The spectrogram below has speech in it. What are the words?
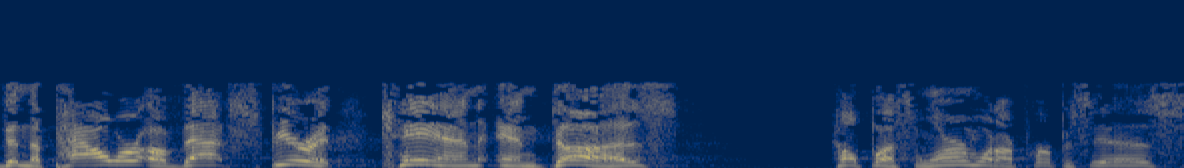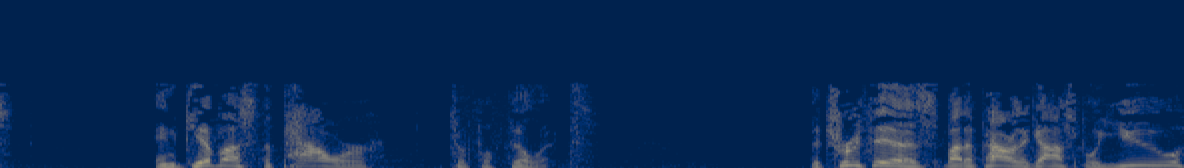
then the power of that Spirit can and does help us learn what our purpose is and give us the power to fulfill it. The truth is, by the power of the gospel, you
